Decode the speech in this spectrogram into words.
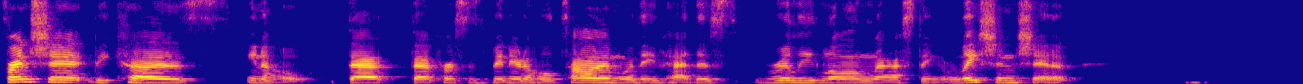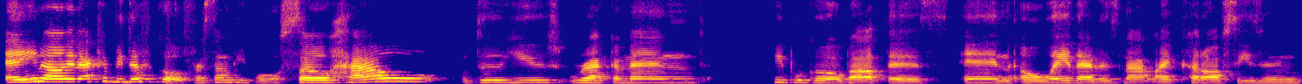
friendship because, you know, that that person's been here the whole time or they've had this really long lasting relationship. And you know that could be difficult for some people. So how do you recommend people go about this in a way that is not like cutoff season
